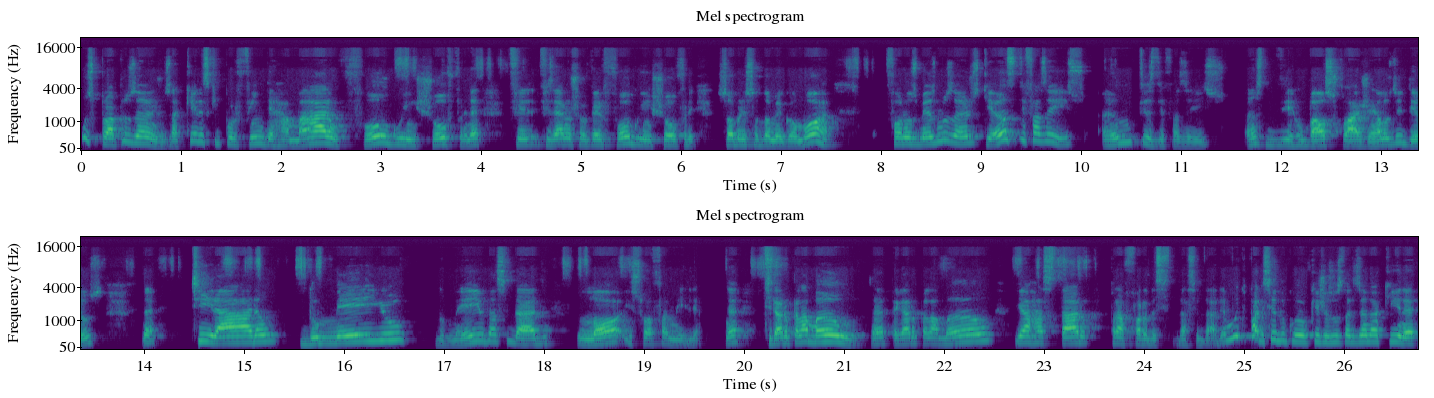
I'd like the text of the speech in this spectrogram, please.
Os próprios anjos, aqueles que por fim derramaram fogo e enxofre, né? Fizeram chover fogo e enxofre sobre Sodoma e Gomorra, foram os mesmos anjos que antes de fazer isso, antes de fazer isso, antes de derrubar os flagelos de Deus, né, tiraram do meio do meio da cidade Ló e sua família né, tiraram pela mão, né, pegaram pela mão e arrastaram para fora da cidade. É muito parecido com o que Jesus está dizendo aqui, né?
